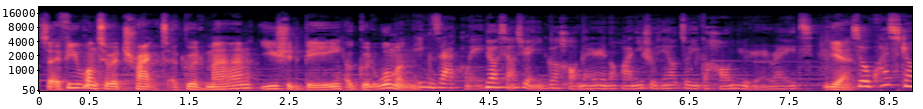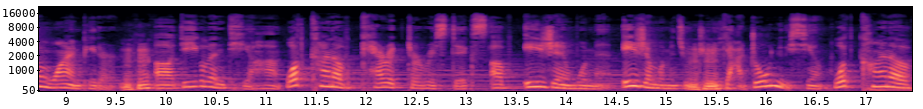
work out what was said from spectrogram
So, if you want to attract a good man, you should be a good woman. Exactly. 要想选一个好男人的话，你首先要做一个好女人，right? Yeah. So question one, Peter. 啊、第一个问题哈，What kind of characteristics of Asian women? Asian women 就指 亚洲女性。What kind of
